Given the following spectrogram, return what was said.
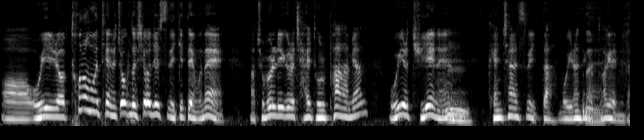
어, 오히려 토너먼트에는 조금 더 쉬워질 수도 있기 때문에 아, 조별리그를 잘 돌파하면 오히려 뒤에는 음. 괜찮을 수도 있다. 뭐 이런 생각도 네. 하게 됩니다.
